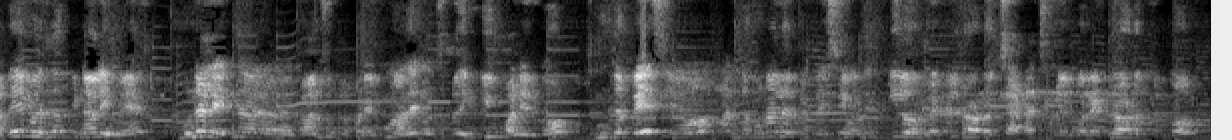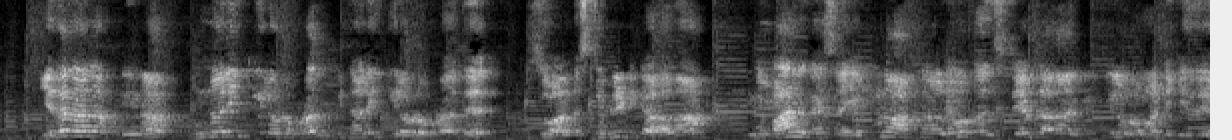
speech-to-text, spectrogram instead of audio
அதே மாதிரி தான் பின்னாலையுமே முன்னால என்ன கான்செப்ட்ல பண்ணிருக்கோம் அதே கான்செப்ட்ல இங்கேயும் பண்ணிருக்கோம் இந்த பேஸையும் அந்த முன்னால இருக்கிற பேசையும் வந்து கீழே ஒரு மெட்டல் ராட் வச்சு அட்டாச் பண்ணிருக்கோம் ரெண்டு ராட் வச்சிருக்கோம். எதனால அப்படின்னா முன்னாலையும் கீழே விடக்கூடாது பின்னாலையும் கீழே விடக்கூடாது ஸோ அந்த ஸ்டெபிலிட்டிக்காக தான் நீங்க பாருங்க guys, நான் எவ்வளவு ஆக்கினாலும் அது ஸ்டேபிளா தான் இருக்கு கீழே விட மாட்டேங்குது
